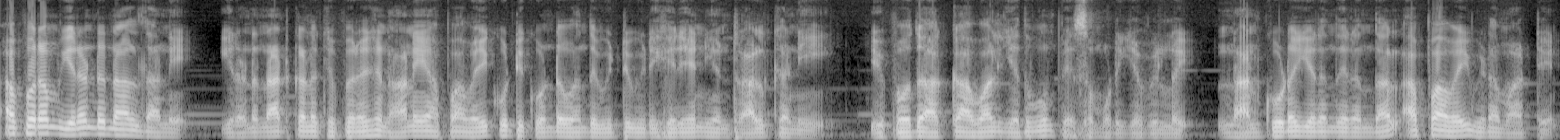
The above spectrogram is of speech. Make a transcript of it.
அப்புறம் இரண்டு நாள் தானே. இரண்டு நாட்களுக்கு பிறகு நானே அப்பாவை கூட்டிக் கொண்டு வந்து விட்டு விடுகிறேன் என்றாள் கனி. இப்போது அக்காவால் எதுவும் பேச முடியவில்லை. நான் கூட இருந்திருந்தால் அப்பாவை விடமாட்டேன்.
